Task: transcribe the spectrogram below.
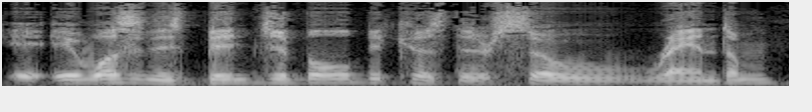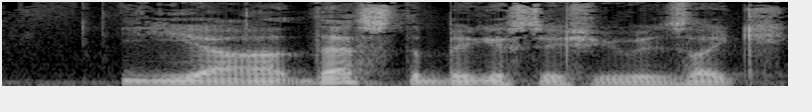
It, it wasn't as bingeable because they're so random. Yeah, that's the biggest issue. Is like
